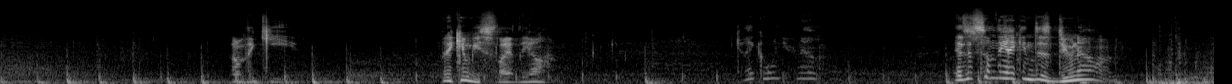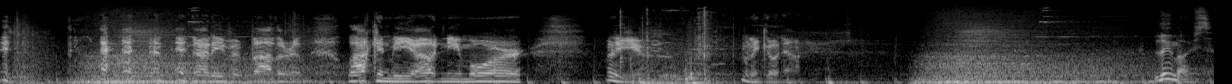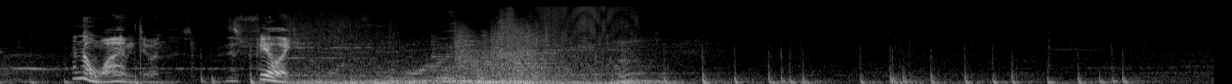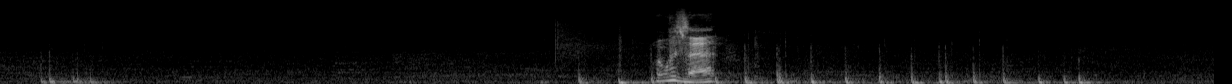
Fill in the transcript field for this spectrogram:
the key, but it can be slightly off. Can I go in here now? Is it something I can just do now? Eh. They're not even bothering locking me out anymore. What are you? I'm gonna go down. Lumos. I don't know why I'm doing this. I just feel like it. Was that?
